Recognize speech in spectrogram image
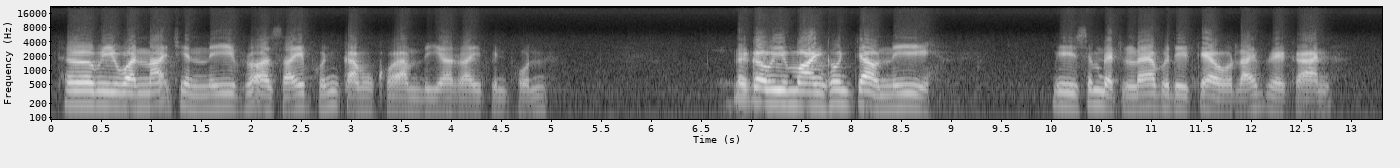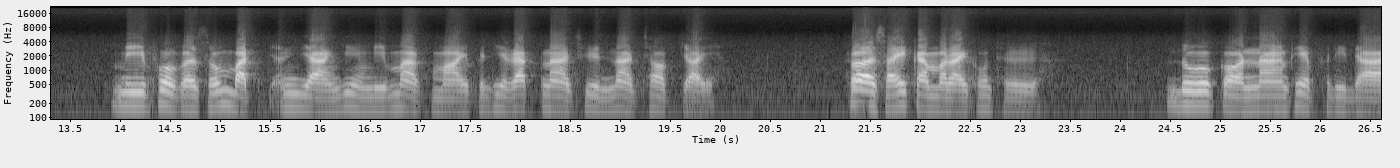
เธอมีวันณะเช่นนี้เพราะอาศัยผลกรรมความดีอะไรเป็นผล และก็วิมานของเจ้านี้ มีสำเร็จแล้วไปด้วยแก้วหลายประการ มีพวกสมบัติอันอย่างยิ่งมีมากมายเป็นที่รักน่าชื่นน่าชอบใจ เพราะอาศัยกรรมอะไรของเธอ ดูก่อนนางเทพธิดา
